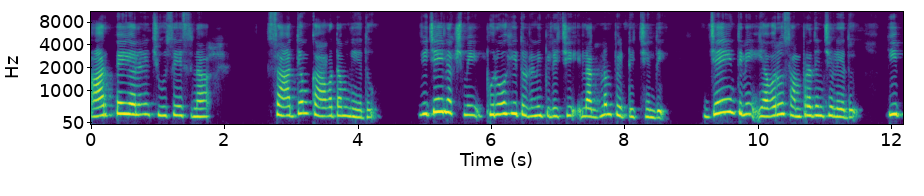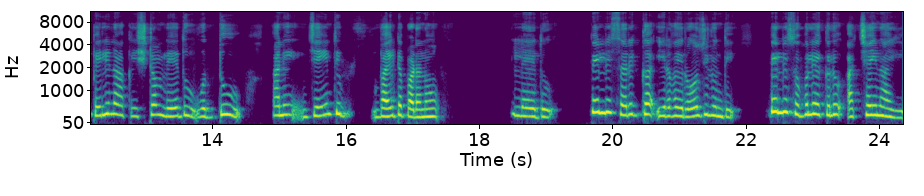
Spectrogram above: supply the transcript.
ఆర్పేయాలని చూసేసినా సాధ్యం కావటం లేదు. విజయలక్ష్మి పురోహితుడిని పిలిచి లగ్నం పెట్టించింది. జయంతిని ఎవరూ సంప్రదించలేదు. ఈ పెళ్ళి నాకు ఇష్టం లేదు వద్దు అని జయంతి బయటపడను లేదు. పెళ్ళి సరిగ్గా ఇరవై రోజులుంది. పెళ్ళి శుభలేఖలు అచ్చైనాయి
